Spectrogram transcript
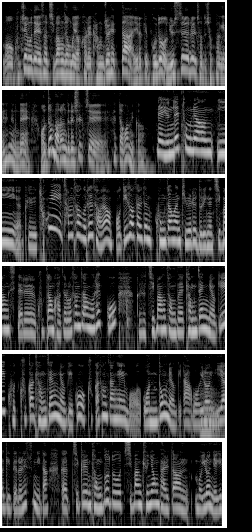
뭐 국제 무대에서 지방 정부 역할을 강조했다 이렇게 보도 뉴스를 저도 접하긴 했는데 어떤 발언들을 실제 했다고 합니까? 네, 윤 대통령이 그 총회에 참석을 해서요. 어디서 살든 공정한 기회를 누리는 지방 시대를 국정 과제로 선정을 했고 그래서 지방 정부의 경쟁력이 곧 국가 경쟁력이고 국가 성장의 뭐 원동력이다. 뭐 이런 음. 이야기들을 했습니다. 그러니까 지금 정부도 지방 균형 발전 뭐 이런 얘기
